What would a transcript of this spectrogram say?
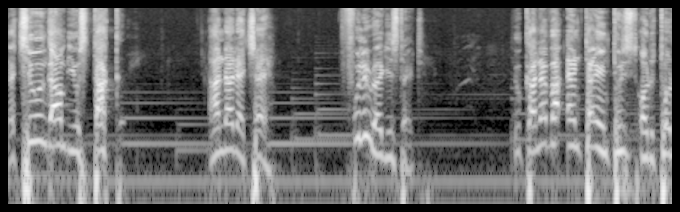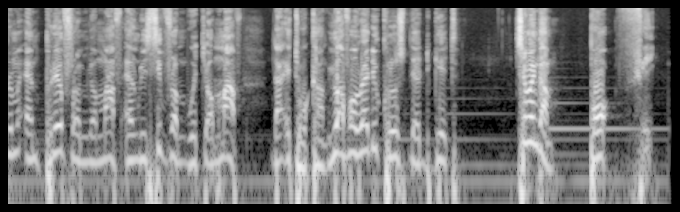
The chewing gum you stuck under the chair, fully registered. You can never enter into this auditorium and pray from your mouth and receive from with your mouth that it will come. You have already closed the gate. Chewing gum, poor feet.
